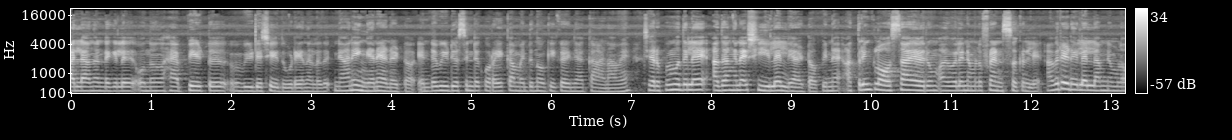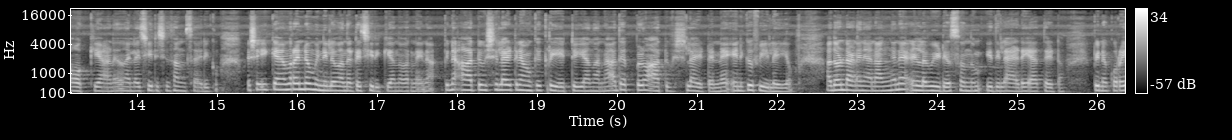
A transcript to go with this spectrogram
അല്ലാന്നുണ്ടെങ്കിൽ ഒന്ന് ഹാപ്പി ആയിട്ട് വീഡിയോ ചെയ്തുകൂടെ എന്നുള്ളത്. ഞാൻ ഇങ്ങനെയാണ് കേട്ടോ എന്റെ വീഡിയോസിന്റെ കുറേ കമന്റ് നോക്കിക്കഴിഞ്ഞാൽ കാണാമേ ചെറുപ്പം മുതലേ അതങ്ങനെ ശീലമില്ല കേട്ടോ പിന്നെ അത്രയും ക്ലോസ് ആയവരും അതുപോലെ നമ്മൾ ഫ്രണ്ട്സൊക്കെ ഇല്ലേ അവരിടയിലെല്ലാം നമ്മൾ ഓക്കെയാണ് നല്ല ചിരിച്ച് സംസാരിക്കും. പക്ഷേ ഈ ക്യാമറേന്റെ മുന്നിൽ വന്നിട്ട് ചിരിക്കുക എന്ന് പറഞ്ഞു കഴിഞ്ഞാൽ പിന്നെ ആർട്ടിഫിഷ്യലായിട്ട് നമുക്ക് ക്രിയേറ്റ് ചെയ്യുക എന്ന് പറഞ്ഞാൽ അത് എപ്പോഴും ആർട്ടിഫിഷ്യലായിട്ട് തന്നെ എനിക്ക് ഫീൽ ചെയ്യും. അതുകൊണ്ടാണ് ഞാൻ അങ്ങനെ ഉള്ള വീഡിയോസൊന്നും ഇതിൽ ആഡ് ചെയ്യാത്ത കേട്ടോ പിന്നെ കുറേ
